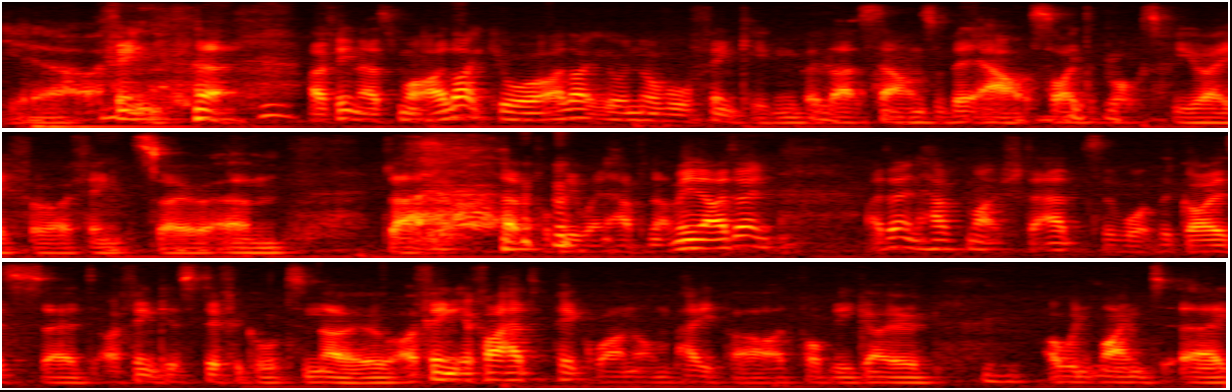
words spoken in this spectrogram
Yeah, I think I think that's more. I like your I like your novel thinking, but that sounds a bit outside the box for UEFA. I think so. Um, that, that probably won't happen. I mean, I don't. I don't have much to add to what the guys said. I think it's difficult to know. I think if I had to pick one on paper, I'd probably go. I wouldn't mind. Uh,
